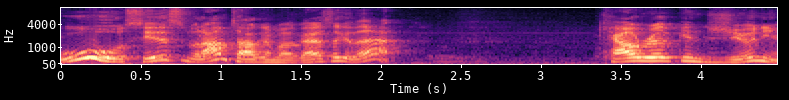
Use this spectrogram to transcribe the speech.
Ooh, see, this is what I'm talking about, guys. Look at that. Cal Ripken Jr.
